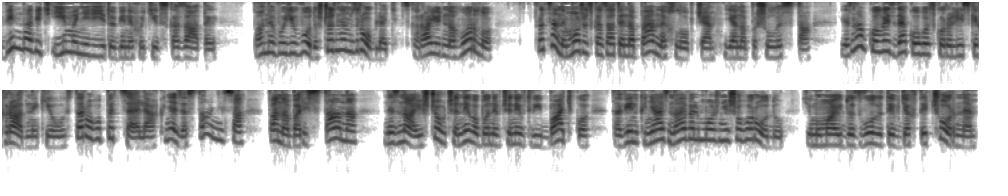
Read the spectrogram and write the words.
Він навіть імені її тобі не хотів сказати. Пане воєводо, що з ним зроблять? Скарають на горло? Про це не можу сказати напевне, хлопче, я напишу листа. Я знав колись декого з королівських радників, старого Пецеля, князя Станіса, пана Барістана. Не знаю, що вчинив або не вчинив твій батько, та він князь найвельможнішого роду. Йому мають дозволити вдягти чорне.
